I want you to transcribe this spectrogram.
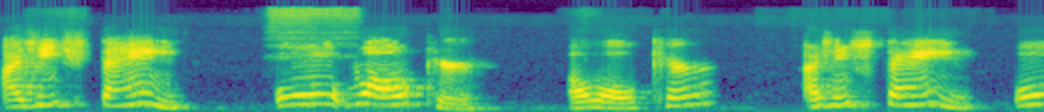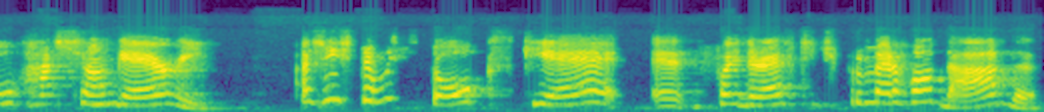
A gente tem o Walker. O Walker. A gente tem o Rashan Gary. A gente tem o Stokes, que é, é- foi draft de primeira rodada.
